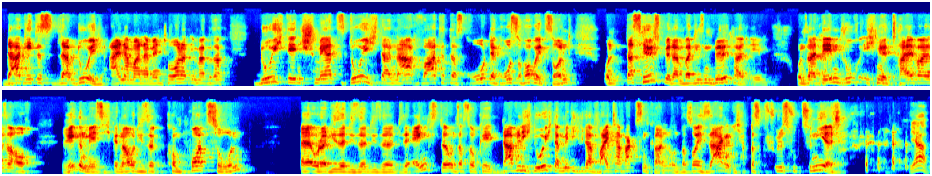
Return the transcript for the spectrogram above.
Da geht es durch. Einer meiner Mentoren hat immer gesagt, durch den Schmerz durch, danach wartet das, der große Horizont. Und das hilft mir dann bei diesem Bild halt eben. Und seitdem suche ich mir teilweise auch regelmäßig genau diese Komfortzonen, äh, oder diese, diese, diese, diese Ängste und sagst, okay, da will ich durch, damit ich wieder weiter wachsen kann. Und was soll ich sagen? Ich habe das Gefühl, es funktioniert. Ja,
